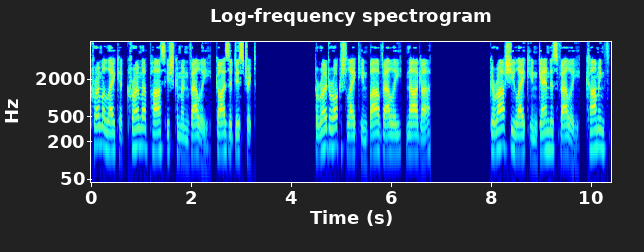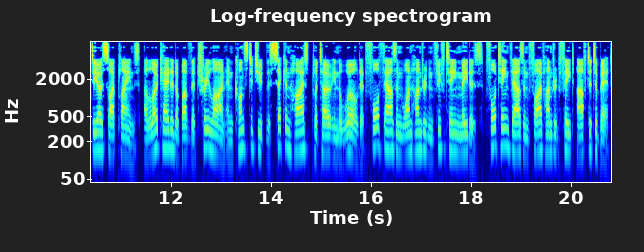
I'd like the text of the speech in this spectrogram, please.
Chroma Lake at Chroma Pass Ishkaman Valley, Geisa District Barodaroksh Lake in Bar Valley, Nagar Garashi Lake in Gandus Valley, Kharmang Deosai Plains, are located above the tree line and constitute the second highest plateau in the world at 4,115 metres 14,500 feet after Tibet.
